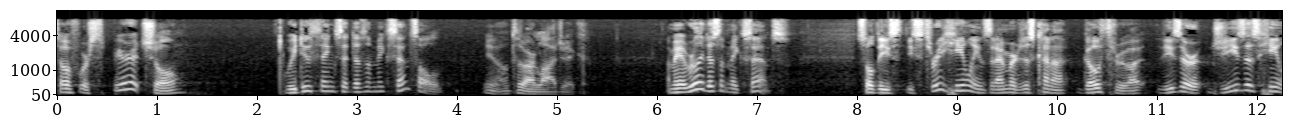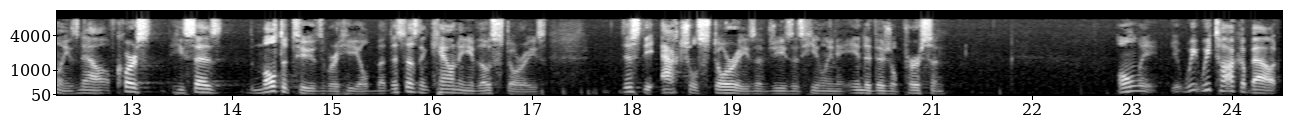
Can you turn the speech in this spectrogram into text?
So if we're spiritual, we do things that doesn't make sense all, you know, to our logic. I mean, it really doesn't make sense. So these these three healings that I'm going to just kind of go through, uh, these are Jesus healings. Now, of course, he says the multitudes were healed, but this doesn't count any of those stories. This is the actual stories of Jesus healing an individual person. Only we, we talk about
